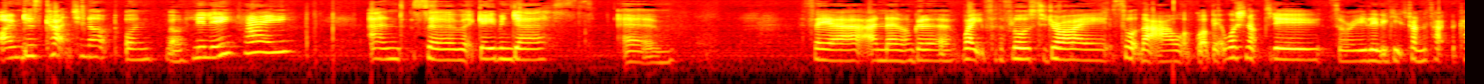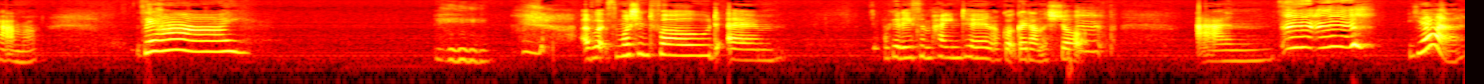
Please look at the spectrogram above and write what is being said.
I'm just catching up on, well, Lily, hey, and some Gabe and Jess. Um, so yeah, and then I'm going to wait for the floors to dry, sort that out. I've got a bit of washing up to do. Sorry, Lily keeps trying to attack the camera. Say hi! I've got some washing to fold. Um, I'm going to do some painting. I've got to go down the shop. And yeah,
